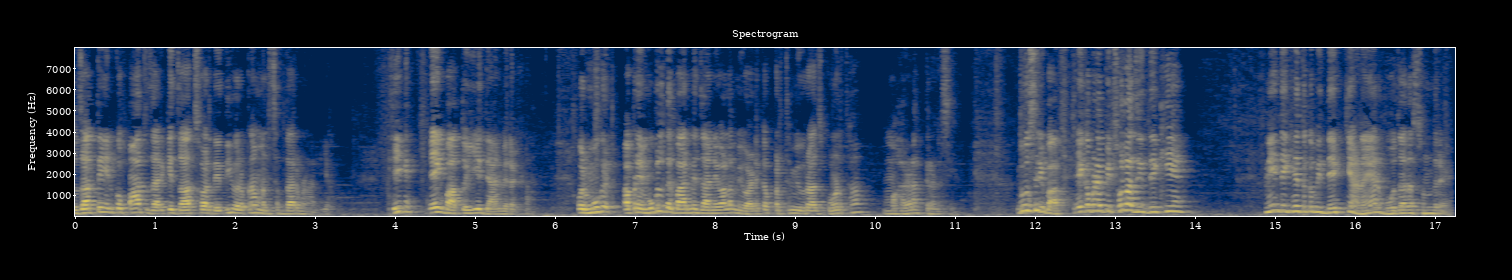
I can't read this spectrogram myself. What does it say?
तो जाते इनको पाँच हज़ार की जात स्वार दे दी और अपना मनसबदार बना लिया। ठीक है? एक बात तो ये ध्यान में रखना। और मुगल, अपने मुगल दरबार में जाने वाला मेवाड़ का प्रथम युवराज कौन था? महाराणा करण सिंह। दूसरी बात, एक अपने पिछोला जीत देखिए नहीं देखिए तो कभी देख के आना यार, बहुत ज़्यादा सुंदर है।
